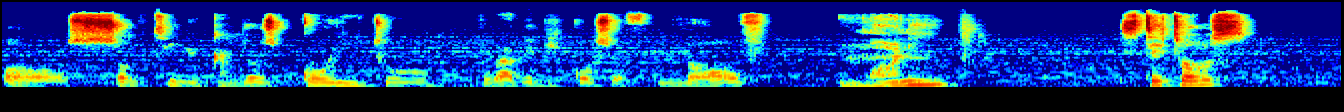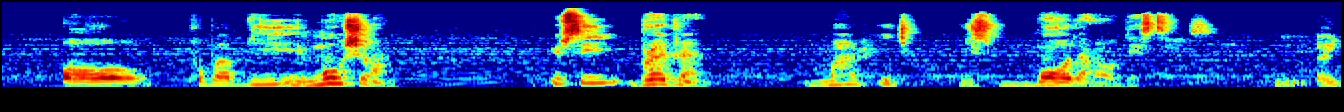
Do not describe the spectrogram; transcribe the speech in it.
or something you can just go into probably because of love, money, status, or probably emotion. You see, brethren, marriage is more than all these things. I,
